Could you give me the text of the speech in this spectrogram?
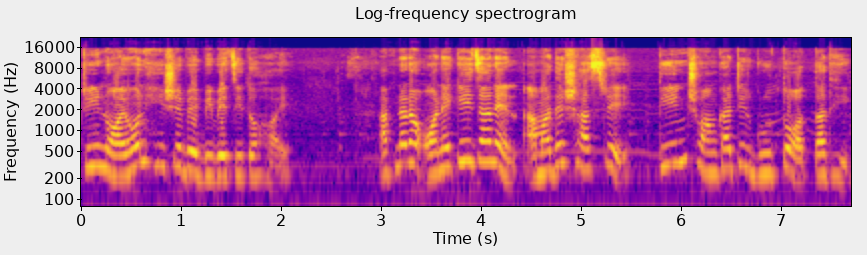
ত্রিনয়ন হিসেবে বিবেচিত হয়। আপনারা অনেকেই জানেন আমাদের শাস্ত্রে তিন সংখ্যাটির গুরুত্ব অত্যাধিক।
